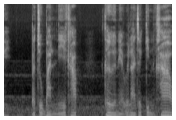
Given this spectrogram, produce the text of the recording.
ย ปัจจุบันนี้ครับ เธอเนี่ยเวลาจะกินข้าว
